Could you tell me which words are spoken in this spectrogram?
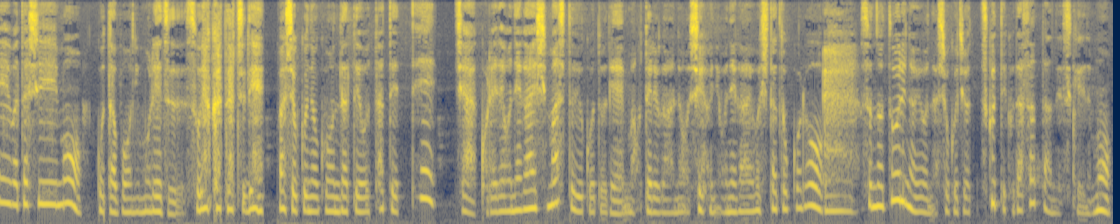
で、私もご多忙に漏れず、そういう形で 和食の献立を立てて、じゃあこれでお願いしますということで、まあ、ホテル側のシェフにお願いをしたところ、その通りのような食事を作ってくださったんですけれども、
